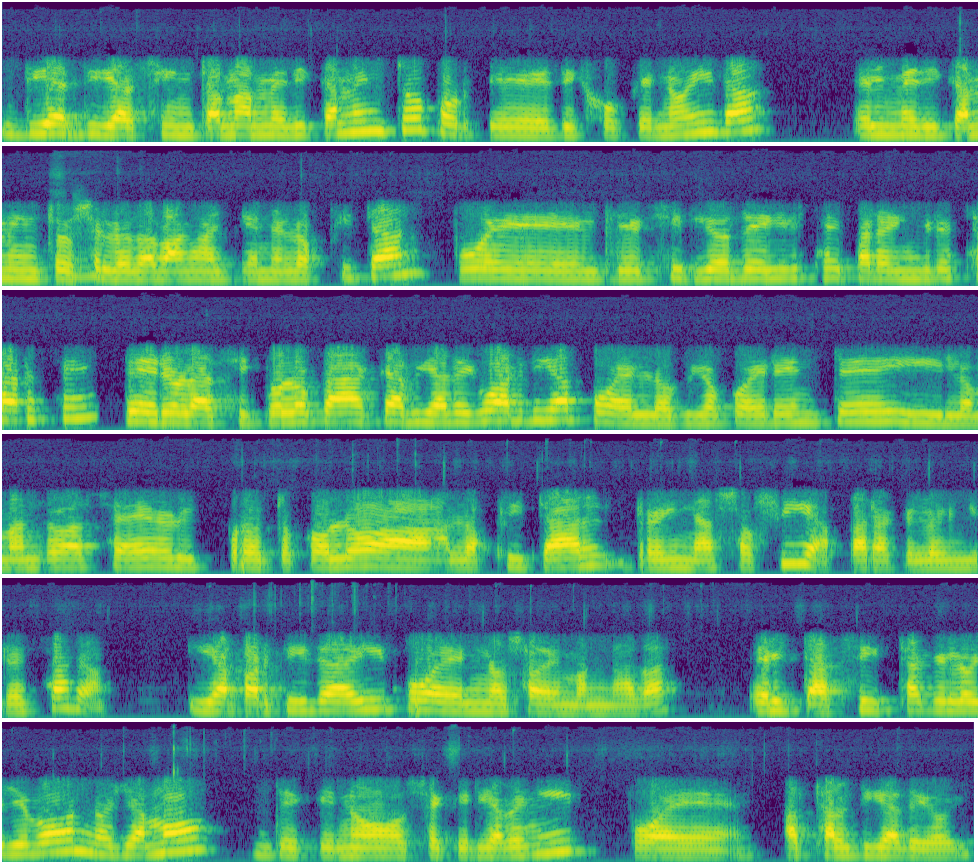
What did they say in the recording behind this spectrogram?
10 días sin tomar medicamento porque dijo que no iba el medicamento se lo daban allí en el hospital, pues decidió de irse para ingresarse, pero la psicóloga que había de guardia pues lo vio coherente y lo mandó a hacer el protocolo al hospital Reina Sofía para que lo ingresara. Y a partir de ahí pues no sabemos nada. El taxista que lo llevó nos llamó de que no se quería venir, pues hasta el día de hoy.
